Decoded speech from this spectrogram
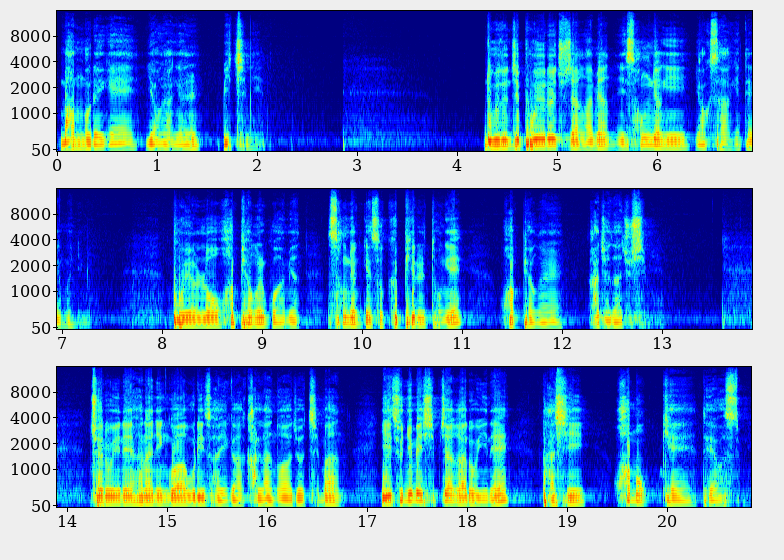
만물에게 영향을 미칩니다. 누구든지 보혈을 주장하면 이 성령이 역사하기 때문입니다. 보혈로 화평을 구하면 성령께서 그 피를 통해 화평을 가져다 주십니다. 죄로 인해 하나님과 우리 사이가 갈라놓아졌지만 예수님의 십자가로 인해 다시 화목해 되었습니다.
